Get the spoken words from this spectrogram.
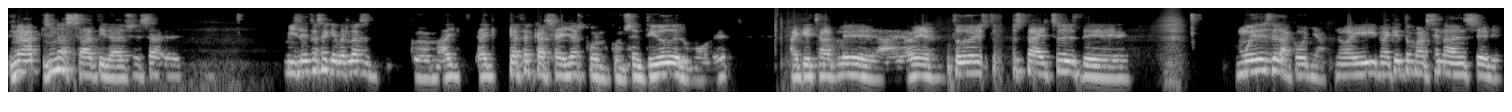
Es una, sátira. mis letras hay que verlas, hay, que acercarse a ellas con, sentido del humor. ¿eh? Hay que echarle... A, ver, todo esto está hecho desde... Muy desde la coña, no hay, no hay que tomarse nada en serio.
